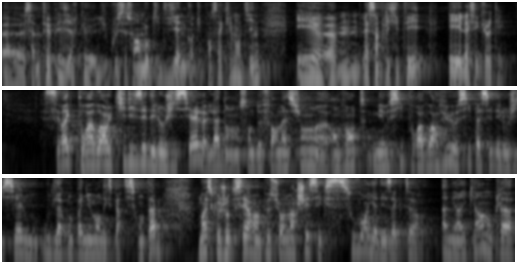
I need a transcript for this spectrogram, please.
euh, ça me fait plaisir que du coup ce soit un mot qui te vienne quand tu penses à Clémentine. Et euh, la simplicité et la sécurité. C'est vrai que pour avoir utilisé des logiciels, là dans mon centre de formation euh, en vente, mais aussi pour avoir vu aussi passer des logiciels ou, de l'accompagnement d'expertise comptable, moi ce que j'observe un peu sur le marché, c'est que souvent il y a des acteurs américains. Donc là,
